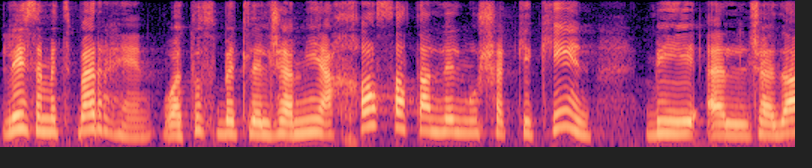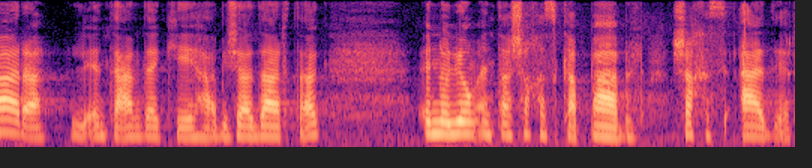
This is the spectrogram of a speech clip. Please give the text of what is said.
لازم تبرهن وتثبت للجميع خاصة للمشككين بالجدارة اللي أنت عندك إياها بجدارتك إنه اليوم أنت شخص كابابل شخص قادر.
